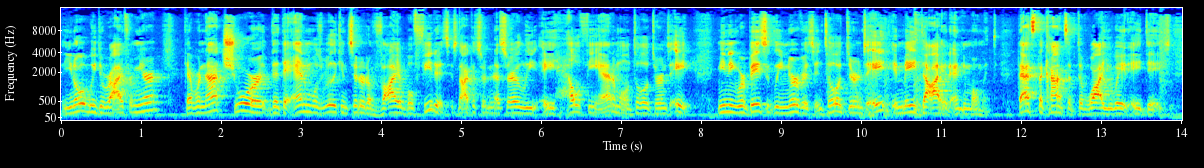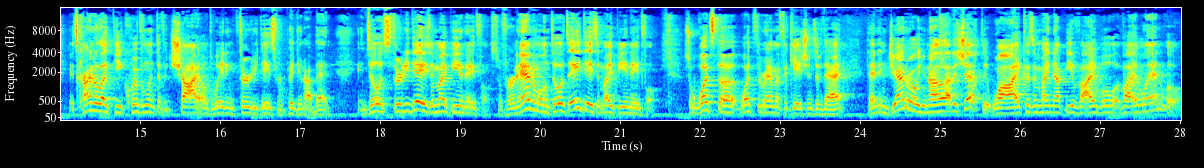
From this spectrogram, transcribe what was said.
you know what we derive from here? That we're not sure that the animal is really considered a viable fetus. It's not considered necessarily a healthy animal until it turns eight. Meaning we're basically nervous until it turns eight, it may die at any moment. That's the concept of why you wait eight days. It's kind of like the equivalent of a child waiting 30 days for pidyon abed. Until it's 30 days, it might be an aphel. So for an animal, until it's eight days, it might be an aphel. So what's the, what's the ramifications of that? That in general, you're not allowed to shecht it. Why? Because it might not be a viable, a viable animal.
